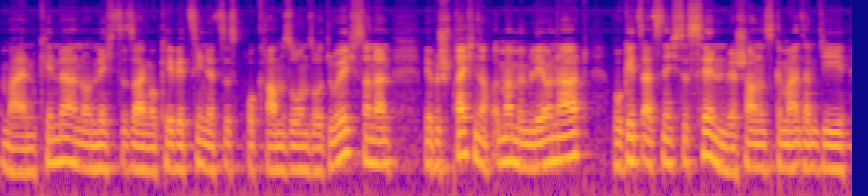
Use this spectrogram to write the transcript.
meinen Kindern und nicht zu sagen, okay, wir ziehen jetzt das Programm so und so durch, sondern wir besprechen auch immer mit dem Leonard, wo es als nächstes hin. Wir schauen uns gemeinsam die,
